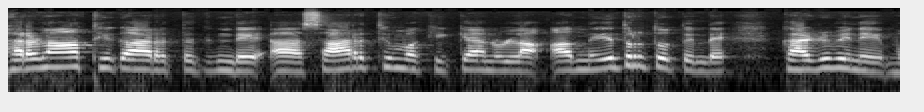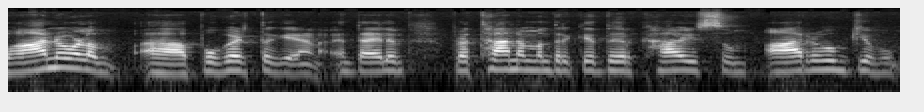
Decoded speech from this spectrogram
ഭരണാധികാരത്തിന്റെ സാരഥ്യം വഹിക്കാനുള്ള ആ നേതൃത്വത്തിന്റെ കഴിവിനെ വാനോളം പുകഴ്ത്തുകയാണ്. എന്തായാലും പ്രധാനമന്ത്രിക്ക് ദീർഘായുസ്സും ആരോഗ്യവും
